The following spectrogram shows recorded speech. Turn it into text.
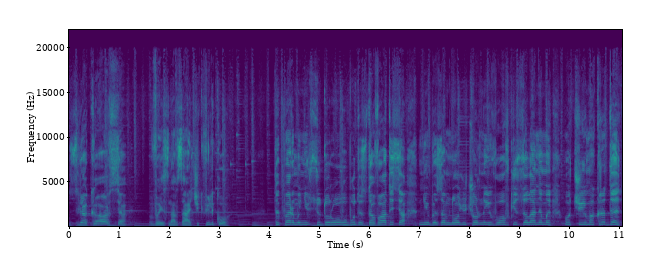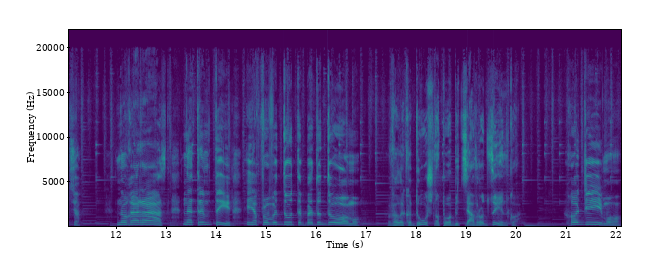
Злякався, визнав зайчик Філько. Тепер мені всю дорогу буде здаватися, ніби за мною чорний вовк із зеленими очима крадеться. Ну, гаразд, не тремти, я проведу тебе додому. Великодушно пообіцяв родзинко. Ходімо.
